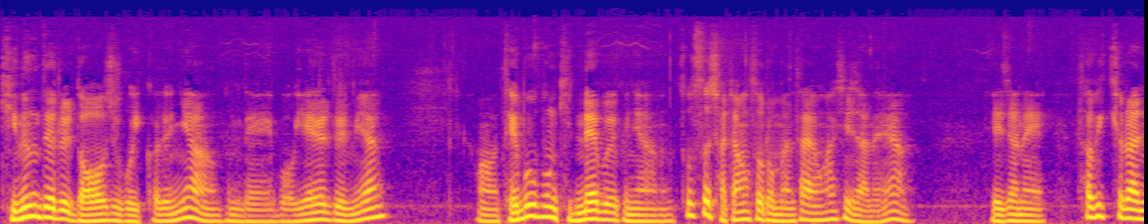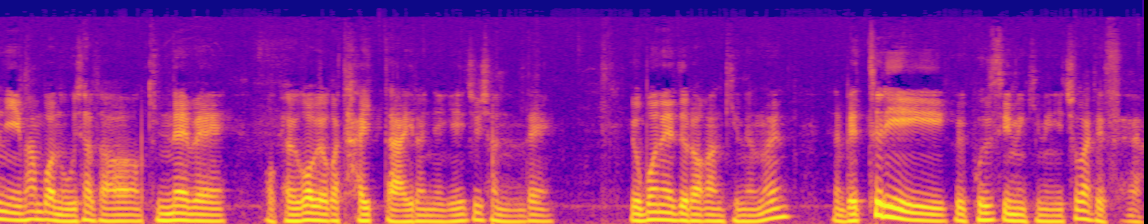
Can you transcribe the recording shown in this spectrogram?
기능들을 넣어주고 있거든요. 근데 뭐 예를 들면 어, 대부분 긴랩을 그냥 소스 저장소로만 사용하시잖아요. 예전에 서비큐라님 한번 오셔서 긴랩에 뭐 별거 별거 다 있다 이런 얘기 해주셨는데 요번에 들어간 기능은 metric을 볼 수 있는 기능이 추가됐어요.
